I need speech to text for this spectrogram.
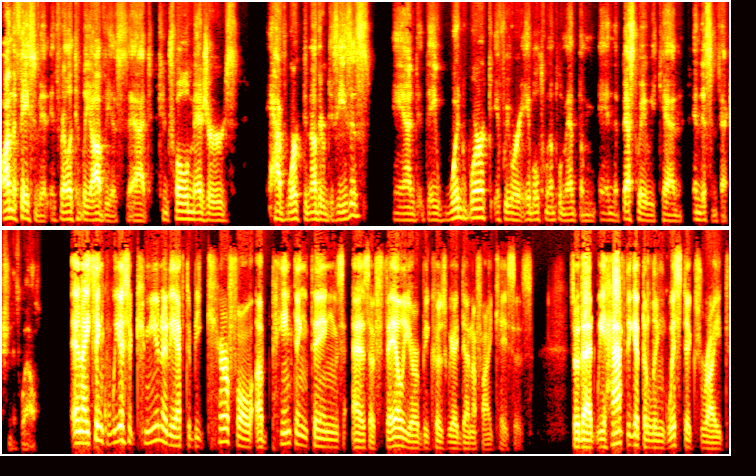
on the face of it, it's relatively obvious that control measures have worked in other diseases and they would work if we were able to implement them in the best way we can in this infection as well. And I think we as a community have to be careful of painting things as a failure because we identify cases. So that we have to get the linguistics right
